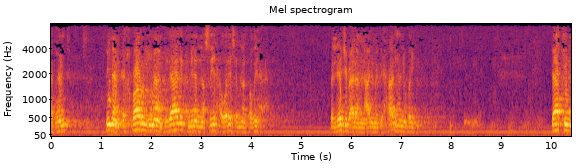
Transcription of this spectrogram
أفهمت؟ إذا إخبار الإمام بذلك من النصيحة وليس من الفضيحة بل يجب على من علم بحاله أن يبين. لكن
